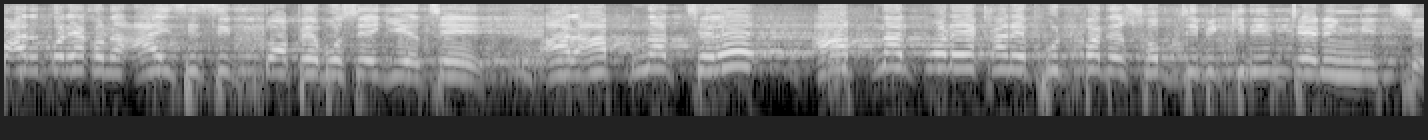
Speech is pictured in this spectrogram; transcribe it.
পার করে এখন আইসিসি টপে বসে গিয়েছে। আর আপনার ছেলে আপনার পরে এখানে ফুটপাতে সবজি বিক্রির ট্রেনিং নিচ্ছে।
